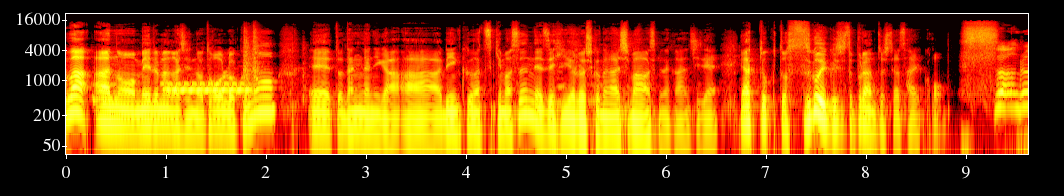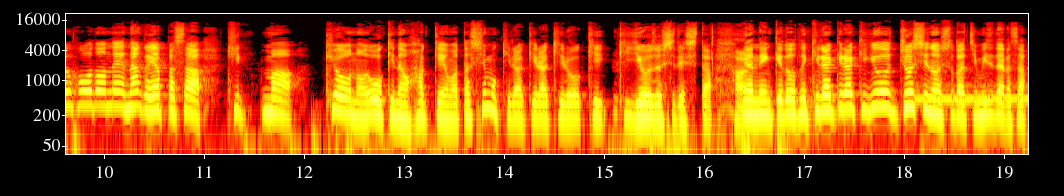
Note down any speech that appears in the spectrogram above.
は、あの、メールマガジンの登録の、えっ、と、何々が、あリンクがつきますんで、ぜひよろしくお願いします、みたいな感じで、やっとくと、すごいグジットプランとしては最高。なるほどね。なんかやっぱさ、きまあ、今日の大きな発見、私もキラキラキロき企業女子でした。はいやねんけど、ね、キラキラ企業女子の人たち見てたらさ、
